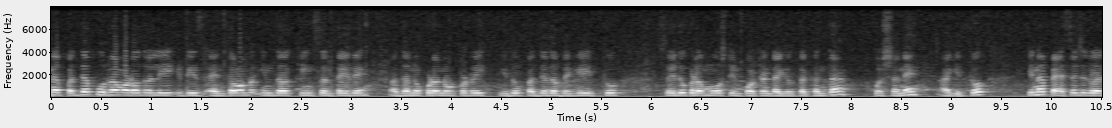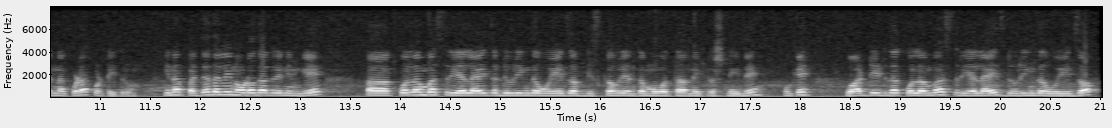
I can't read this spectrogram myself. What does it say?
ಇನ್ನು ಪದ್ಯ ಪೂರ್ಣ ಮಾಡೋದ್ರಲ್ಲಿ it is enthroned in the kings ಅಂತ ಇದೆ. ಅದನ್ನು ಕೂಡ ನೋಡ್ಕೊಡ್ರಿ. ಇದು ಪದ್ಯದ ಬಗ್ಗೆ ಇತ್ತು. ಸೊ ಇದು ಕೂಡ ಮೋಸ್ಟ್ ಇಂಪಾರ್ಟೆಂಟ್ ಆಗಿರ್ತಕ್ಕಂಥ ಕ್ವಶನೇ ಆಗಿತ್ತು. ಇನ್ನು ಪ್ಯಾಸೇಜ್ಗಳನ್ನು ಕೂಡ ಕೊಟ್ಟಿದ್ರು. ಇನ್ನು ಪದ್ಯದಲ್ಲಿ ನೋಡೋದಾದರೆ ನಿಮಗೆ Columbus realise during the voyage of discovery ಅಂತ ಮೂವತ್ತಾರನೇ ಪ್ರಶ್ನೆ ಇದೆ okay what did the Columbus realise during the voyage of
